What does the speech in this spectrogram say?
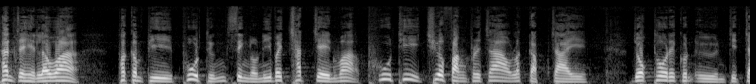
ท่านจะเห็นแล้วว่าพระคัมภีร์พูดถึงสิ่งเหล่านี้ไว้ชัดเจนว่าผู้ที่เชื่อฟังพระเจ้าและกลับใจ ยกโทษให้คนอื่น จิตใจ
